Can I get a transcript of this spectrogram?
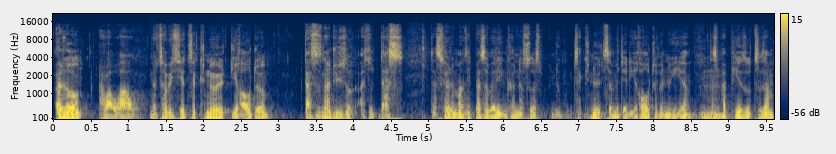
Also, Aber wow. jetzt habe ich es jetzt zerknüllt, die Raute. Das ist natürlich so, also das, das hätte man sich besser überlegen können, dass du das, du zerknüllst damit ja die Raute, wenn du hier Mhm. das Papier so zusammen.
